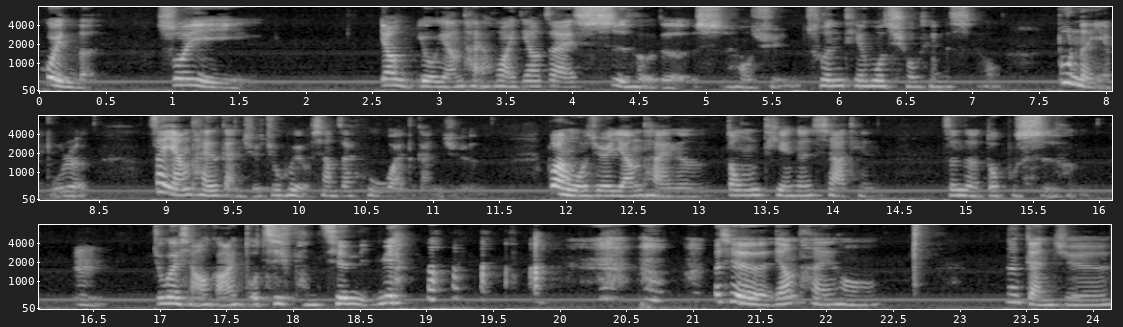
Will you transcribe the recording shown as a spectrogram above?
会冷，所以要有阳台的话，一定要在适合的时候去，春天或秋天的时候，不冷也不热，在阳台的感觉就会有像在户外的感觉。不然，我觉得阳台呢，冬天跟夏天真的都不适合，嗯，就会想要赶快躲进房间里面，而且阳台哈。那感觉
